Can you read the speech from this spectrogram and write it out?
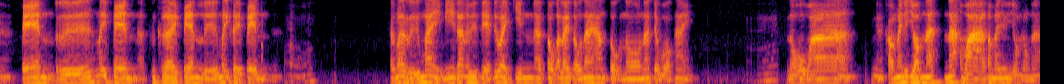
นะเป็นหรือไม่เป็นนะเคยเป็นหรือไม่เคยเป็นอืมคำว่าหรือไม่มีท่านปฏิเสธด้วยกินอะตกอะไรตกได้ห้ามตกโนนะจะบอกให้ อืมโนวา เนี่ยเขาไม่นิยมนะณวาเขาไม่นิยมหรอกนะ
